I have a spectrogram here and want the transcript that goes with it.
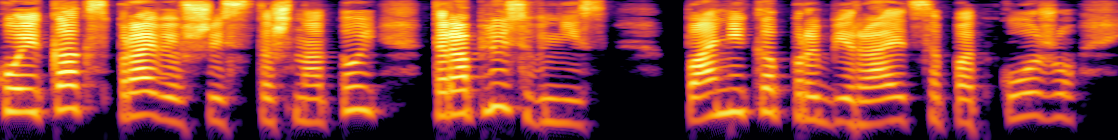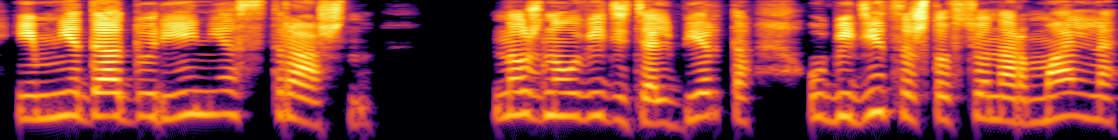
Кое-как, справившись с тошнотой, тороплюсь вниз. Паника пробирается под кожу, и мне до одурения страшно. Нужно увидеть Альберта, убедиться, что все нормально,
